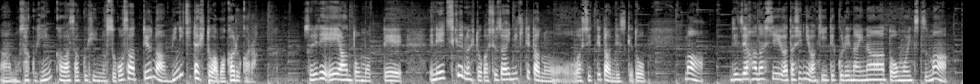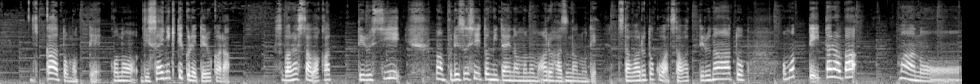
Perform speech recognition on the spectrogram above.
あの作品革作品の凄さっていうのは見に来た人はわかるからそれでええやんと思って NHK の人が取材に来てたのは知ってたんですけどまあ全然話私には聞いてくれないなと思いつつまあいっかと思ってこの実際に来てくれてるから素晴らしさ分かってるし、まあ、プレスシートみたいなものもあるはずなので伝わるとこは伝わってるなと思っていたらばまああの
